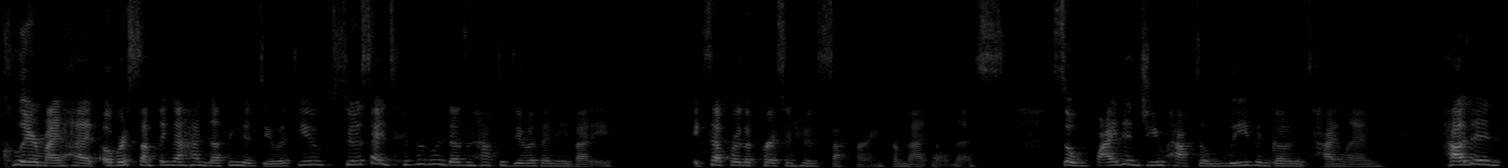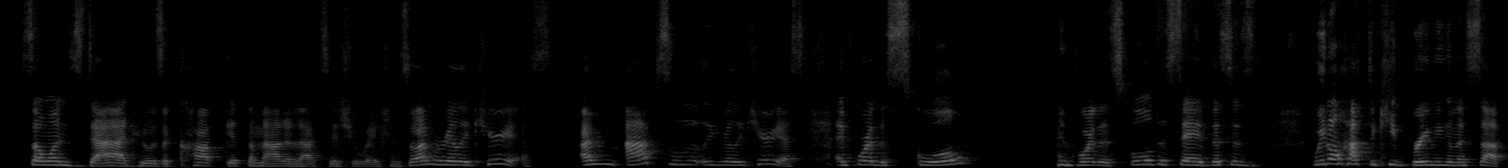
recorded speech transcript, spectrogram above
clear my head over something that had nothing to do with you. Suicide typically doesn't have to do with anybody except for the person who's suffering from that illness. So why did you have to leave and go to thailand how did someone's dad who was a cop get them out of that situation? So i'm really curious. I'm absolutely really curious. And for the school and for the school to say this is we don't have to keep bringing this up.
